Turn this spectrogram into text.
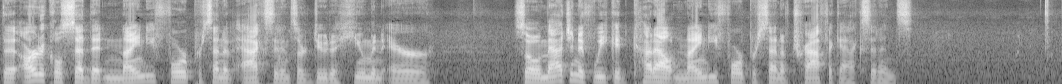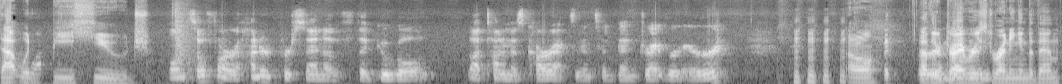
the article said that 94% of accidents are due to human error. So imagine if we could cut out 94% of traffic accidents. That would be huge. Well, and so far, 100% of the Google autonomous car accidents have been driver error. Oh, Other drivers million- running into them.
